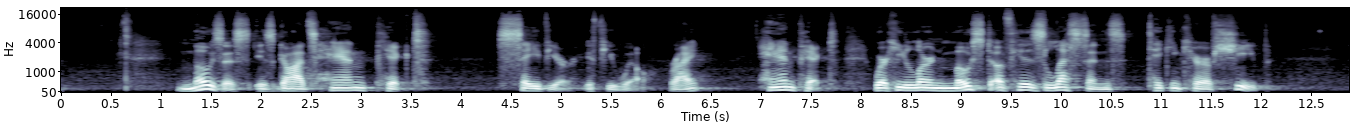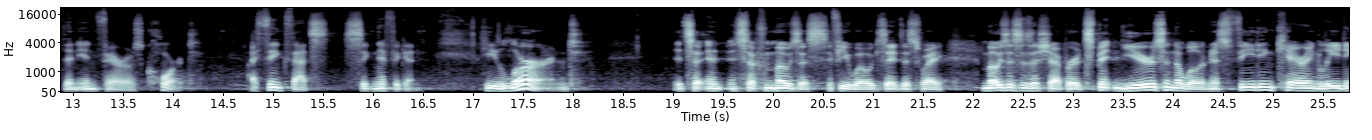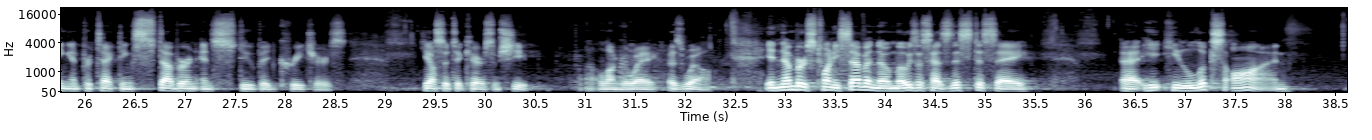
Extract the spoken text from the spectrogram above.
Moses is God's hand picked savior, if you will, right? Hand picked, where he learned most of his lessons taking care of sheep than in Pharaoh's court. I think that's significant. He learned, it's a, and so Moses, if you will, we say it this way Moses is a shepherd, spent years in the wilderness, feeding, caring, leading, and protecting stubborn and stupid creatures. He also took care of some sheep uh, along the way as well. In Numbers 27, though, Moses has this to say uh, he, he looks on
